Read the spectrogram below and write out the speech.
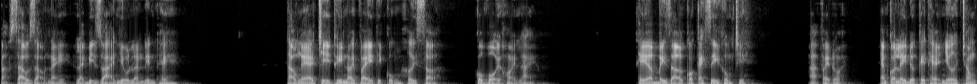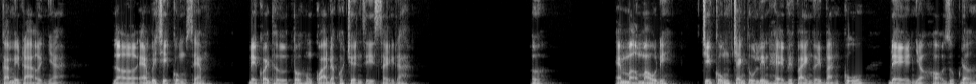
Bảo sao dạo này lại bị dọa nhiều lần đến thế? Thảo nghe chị Thúy nói vậy thì cũng hơi sợ. Cô vội hỏi lại. Thế à, bây giờ có cách gì không chị? À phải rồi. Em có lấy được cái thẻ nhớ trong camera ở nhà. Giờ em với chị cùng xem. Để coi thử tối hôm qua đã có chuyện gì xảy ra. Ừ. Em mở mau đi. Chị cũng tranh thủ liên hệ với vài người bạn cũ Để nhờ họ giúp đỡ.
